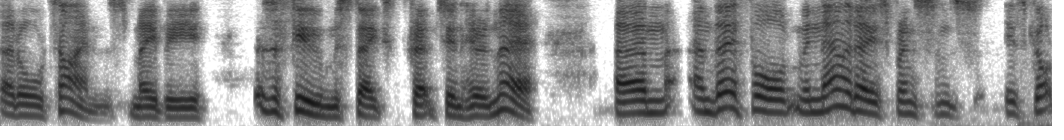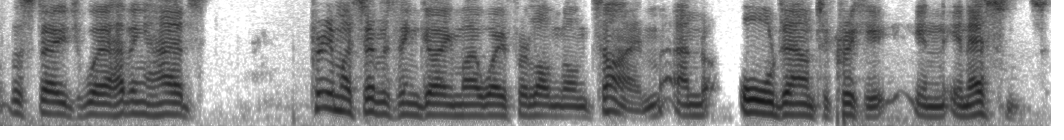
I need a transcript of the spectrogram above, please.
at all times. Maybe there's a few mistakes crept in here and there. Um, and therefore, I mean, nowadays, for instance, it's got to the stage where having had pretty much everything going my way for a long, long time and all down to cricket in, in essence,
